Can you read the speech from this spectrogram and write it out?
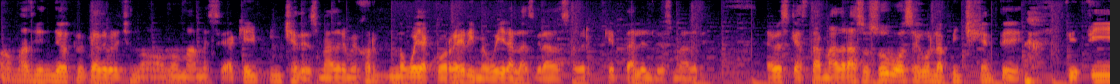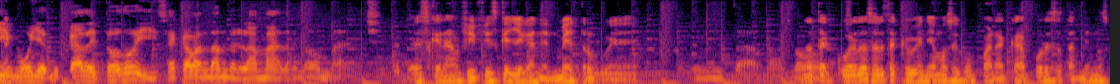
No, más bien yo creo que ha de haber dicho, no, no mames, aquí hay pinche desmadre, mejor no voy a correr y me voy a ir a las gradas a ver qué tal el desmadre. Ya ves que hasta madrazos hubo, según la pinche gente fifí, muy educada y todo, y se acaban dando en la madre, no manches. Es que eran fifís que llegan en metro, güey. Más, ¿No te acuerdas ahorita que veníamos según para acá? Por eso también nos,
